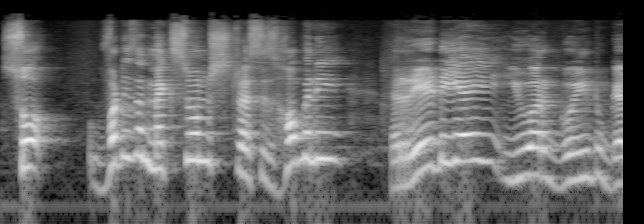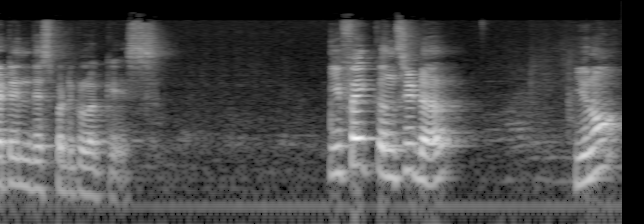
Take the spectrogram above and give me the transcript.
So, what is the maximum stresses? How many radii you are going to get in this particular case? If I consider, you know,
